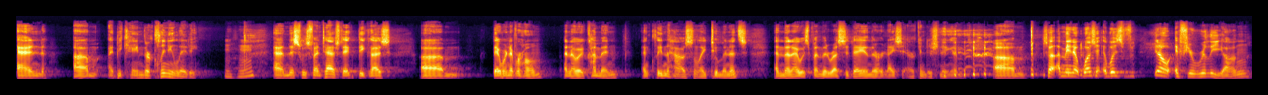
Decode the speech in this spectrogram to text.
and um, I became their cleaning lady. And this was fantastic because um, they were never home, and I would come in and clean the house in like two minutes, and then I would spend the rest of the day in their nice air conditioning. And um, so, I mean, it wasn't. It was, you know, if you're really young,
